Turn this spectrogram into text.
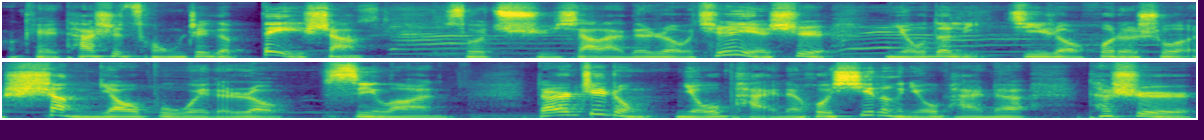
OK，它是从这个背上所取下来的肉，其实也是牛的里脊肉，或者说上腰部位的肉。Sirloin。当然，这种牛排呢，或西冷牛排呢，它是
